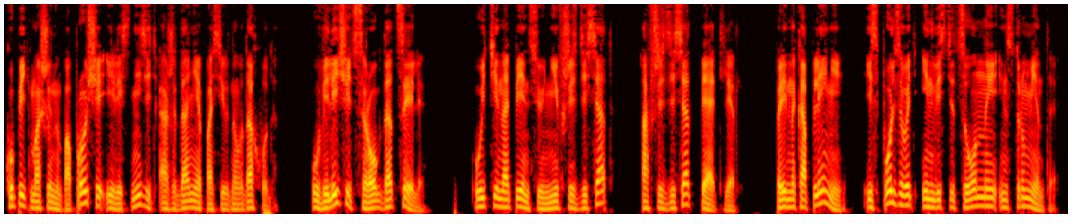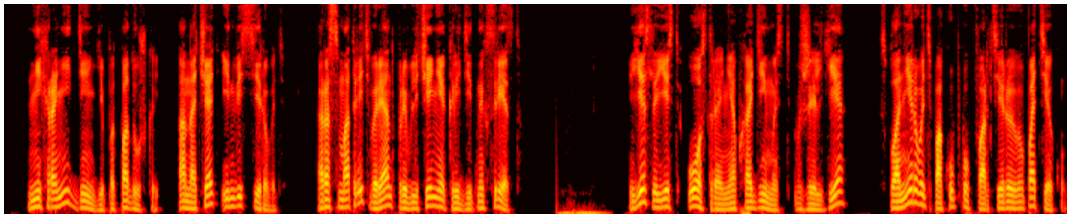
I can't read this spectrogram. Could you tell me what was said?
Купить машину попроще или снизить ожидание пассивного дохода. Увеличить срок до цели. Уйти на пенсию не в 60, а в 65 лет. При накоплении использовать инвестиционные инструменты. Не хранить деньги под подушкой, а начать инвестировать. Рассмотреть вариант привлечения кредитных средств. Если есть острая необходимость в жилье, Спланировать покупку квартиры в ипотеку.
